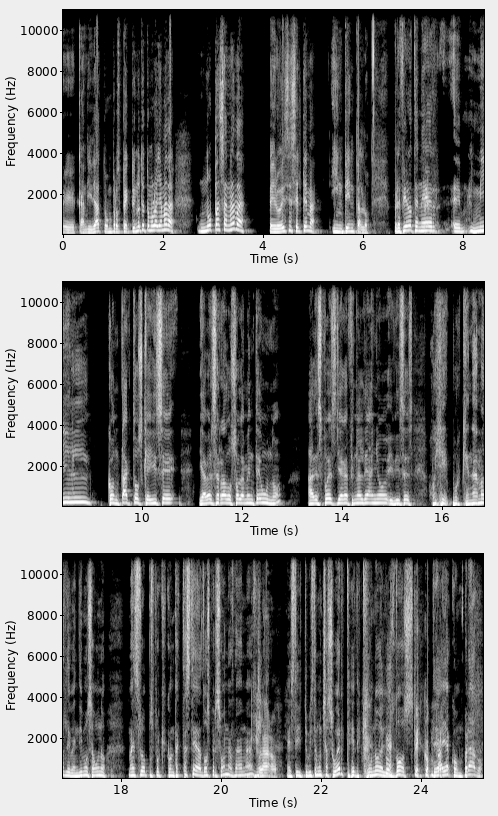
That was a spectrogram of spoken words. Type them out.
eh, candidato, un prospecto, y no te tomó la llamada. No pasa nada, pero ese es el tema. Inténtalo. Prefiero tener eh, mil contactos que hice y haber cerrado solamente uno, a después llega el final de año y dices, oye, ¿por qué nada más le vendimos a uno? Maestro, pues porque contactaste a dos personas nada más. Claro. Este, y tuviste mucha suerte de que uno de los dos te, haya comprado.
